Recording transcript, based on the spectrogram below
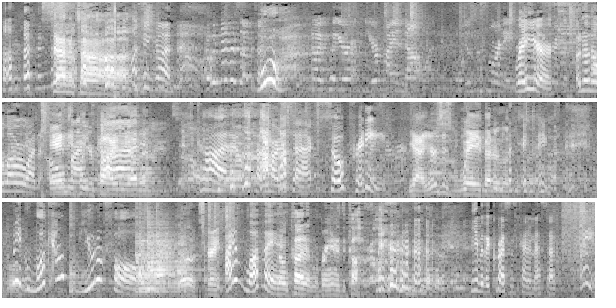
god. Sabotage. Oh my god. I would never sabotage. Woo. No, I put your your pie in that one. Just this morning. Right here. Oh no, the lower one. Oh Andy my put your god. pie in the oven. God, I almost had a heart attack. So pretty. Yeah, yours is way better looking. Wait, look how beautiful. No, it's great. I love it. Don't cut it. We're bringing it to the Colorado. Yeah, but the crust is kind of messed up. Wait,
